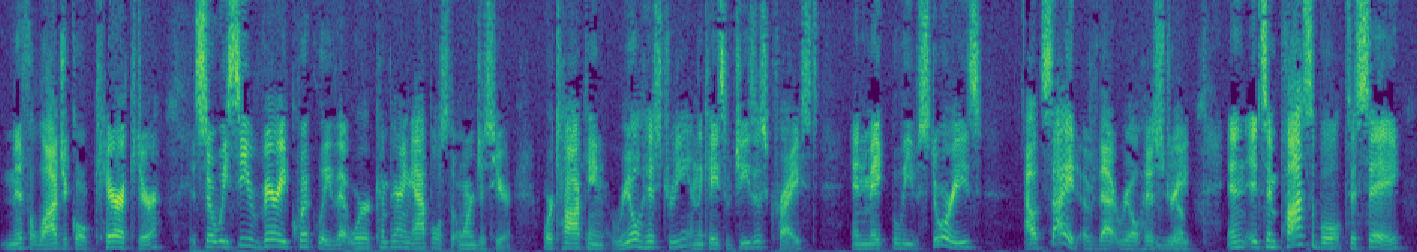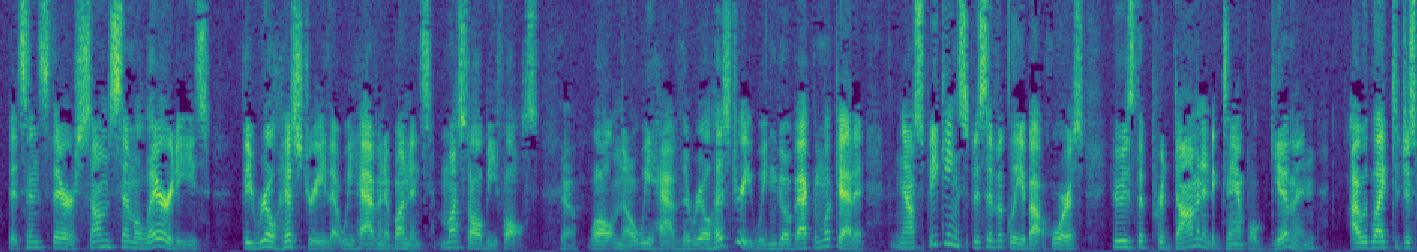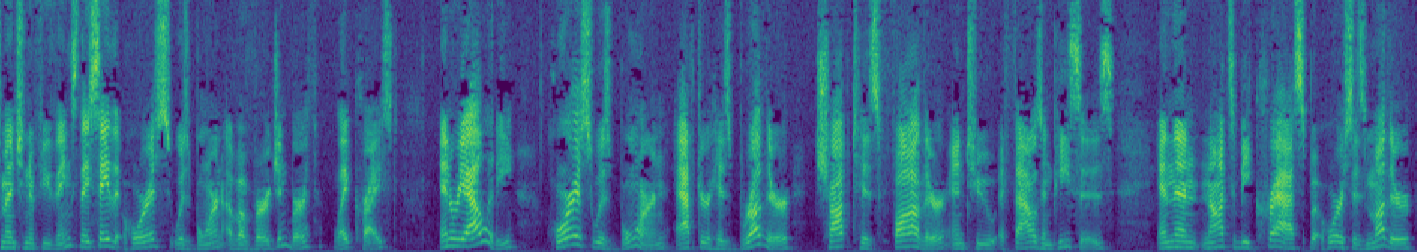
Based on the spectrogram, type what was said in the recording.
mythological character. So we see very quickly that we're comparing apples to oranges here. We're talking real history in the case of Jesus Christ and make believe stories outside of that real history. Yep. And it's impossible to say that since there are some similarities, the real history that we have in abundance must all be false. Yeah. Well, no, we have the real history. We can go back and look at it. Now, speaking specifically about Horus, who is the predominant example given, I would like to just mention a few things. They say that Horus was born of a virgin birth, like Christ. In reality, Horus was born after his brother chopped his father into a thousand pieces, and then, not to be crass, but Horus's mother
